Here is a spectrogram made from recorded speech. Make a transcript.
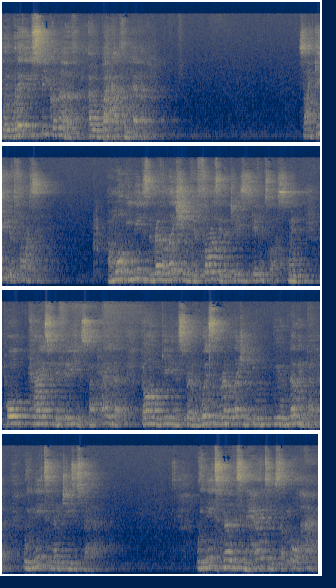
whatever you speak on earth, I will back up from heaven. So I give you authority. And what we need is the revelation of the authority that Jesus has given to us. When Paul prays for the Ephesians, I pray that God will give you the spirit of wisdom and revelation that we would know Him better. We need to know Jesus better. We need to know this inheritance that we all have.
